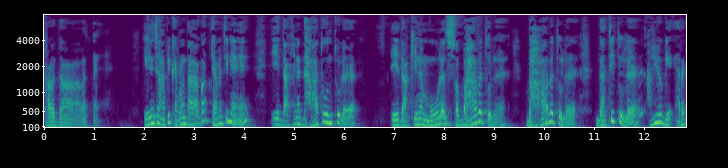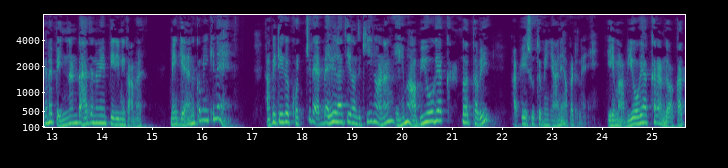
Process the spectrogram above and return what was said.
කවදාවත් නැහැ. ඒ නිසා අපි කවදාකවත් කැමති නෑ ඒ දකින්න ධාතුන් තුල ඒ දකින්න මූල ස්වභාව තුල භාව තුල ගති තුල අවියෝගේ අරගෙන පෙන්වන්න හදන මේ පිරිමිකම මේ ඥානකම මේක නෑ අපිට ඒක කොච්චර ඇබ්බැහි වෙලා තියෙනවද කියනවනම් එහෙම අභියෝගයක් කරන්නවත් අපි අපේ සුතමේ ඥානෙ අපට නෑ එහෙම අභියෝගයක් කරන්නවක්වත්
